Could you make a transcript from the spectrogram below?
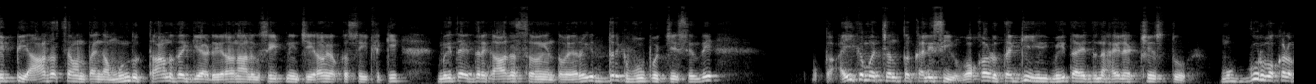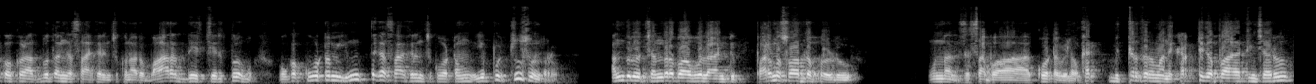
చెప్పి ఆదర్శవంతంగా ముందు తాను తగ్గాడు. ఇరవై నాలుగు సీట్ నుంచి ఇరవై ఒక్క సీట్లకి మిగతా ఇద్దరికి ఆదర్శం ఎంత వేరు? ఇద్దరికి ఊపు వచ్చేసింది. ఒక ఐకమత్యంతో కలిసి ఒకడు తగ్గి మిగతా ఇద్దరిని హైలైట్ చేస్తూ ముగ్గురు ఒకరికొకరు అద్భుతంగా సహకరించుకున్నారు. భారతదేశ చరిత్రలో ఒక కూటమి ఇంతగా సహకరించుకోవటం ఎప్పుడు చూసుంటారు అందులో చంద్రబాబు లాంటి పరమస్వార్థపరుడు ఉన్న సభ కూటమిలో మిత్రధర్మాన్ని కరెక్ట్గా పాటించారు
